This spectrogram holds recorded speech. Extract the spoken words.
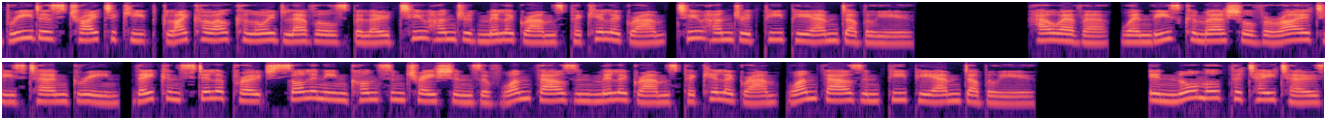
Breeders try to keep glycoalkaloid levels below 200 mg per kilogram 200 ppmw. However, when these commercial varieties turn green, they can still approach solanine concentrations of 1000 mg per kilogram 1000 ppmw. In normal potatoes,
